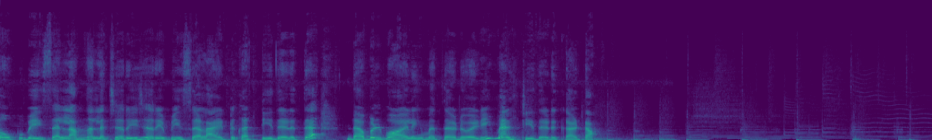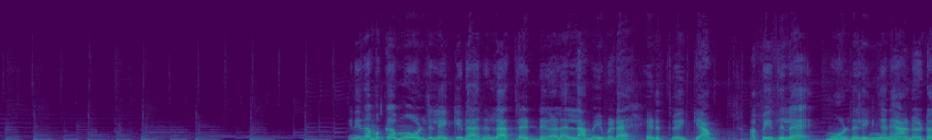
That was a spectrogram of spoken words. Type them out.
സോപ്പ് ബേസ് എല്ലാം നല്ല ചെറിയ ചെറിയ പീസുകളായിട്ട് കട്ട് ചെയ്തെടുത്ത് ഡബിൾ ബോയിലിംഗ് മെത്തേഡ് വഴി മെൽറ്റ് ചെയ്തെടുക്കാം കേട്ടോ. ഇനി നമുക്ക് മോൾഡിലേക്ക് ഇടാനുള്ള ത്രെഡുകളെല്ലാം ഇവിടെ എടുത്തു വയ്ക്കാം അപ്പോൾ ഇതിൽ മോൾഡിൽ ഇങ്ങനെയാണ് കേട്ടോ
